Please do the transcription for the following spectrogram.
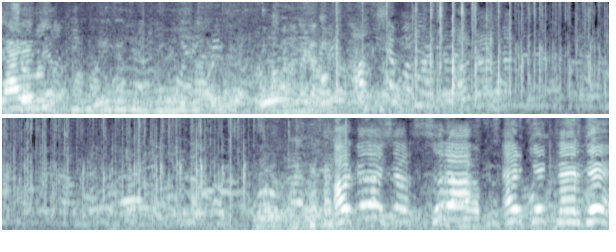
Yaren'cim. Alkış yapalım arkadaşlar. Sıra erkeklerde.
